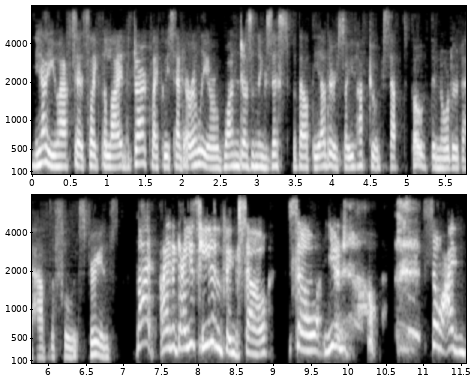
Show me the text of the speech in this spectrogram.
Yeah, you have to. It's like the light, the dark, like we said earlier. One doesn't exist without the other. So you have to accept both in order to have the full experience. But I I guess he didn't think so. So, you know, so I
